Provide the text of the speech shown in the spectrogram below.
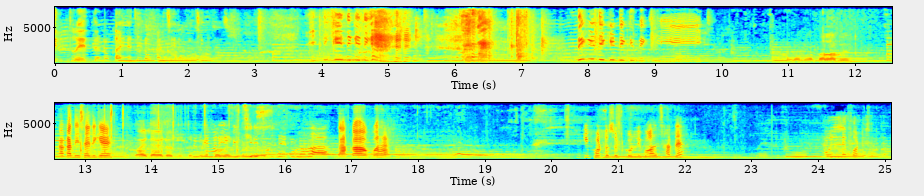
এত এত নোকায় আছে দেখি দেখি দেখি দেখি টাকা দিস এদিকে। টাকা একবার। কি ফটোশুট করলি বল ছাদে? বললে ফটোশুট করব।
